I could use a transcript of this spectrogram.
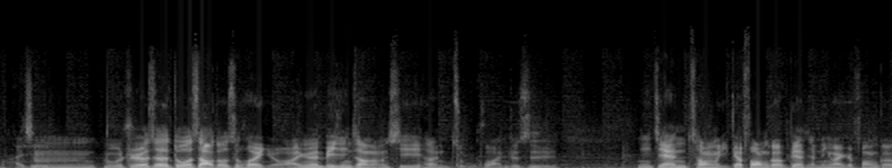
吗？还是？嗯，我觉得这多少都是会有啊，因为毕竟这种东西很主观，就是。你今天从一个风格变成另外一个风格，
